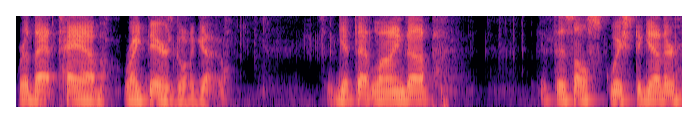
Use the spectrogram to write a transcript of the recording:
where that tab right there is going to go. So get that lined up, get this all squished together.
